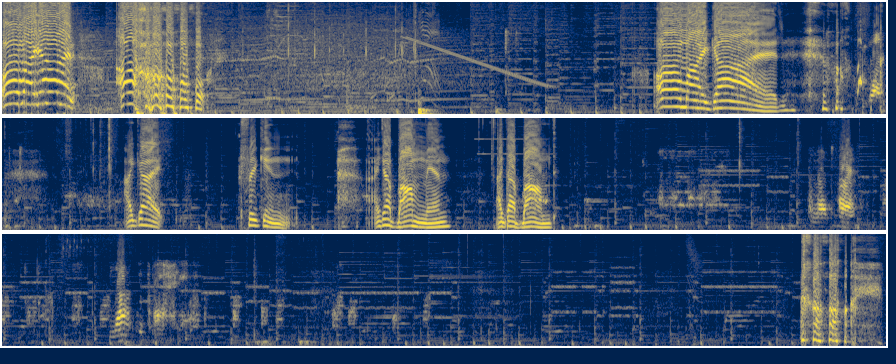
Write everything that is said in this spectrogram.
Oh my god! Oh! Oh my god! I got freaking I got bombed, man. I got bombed.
